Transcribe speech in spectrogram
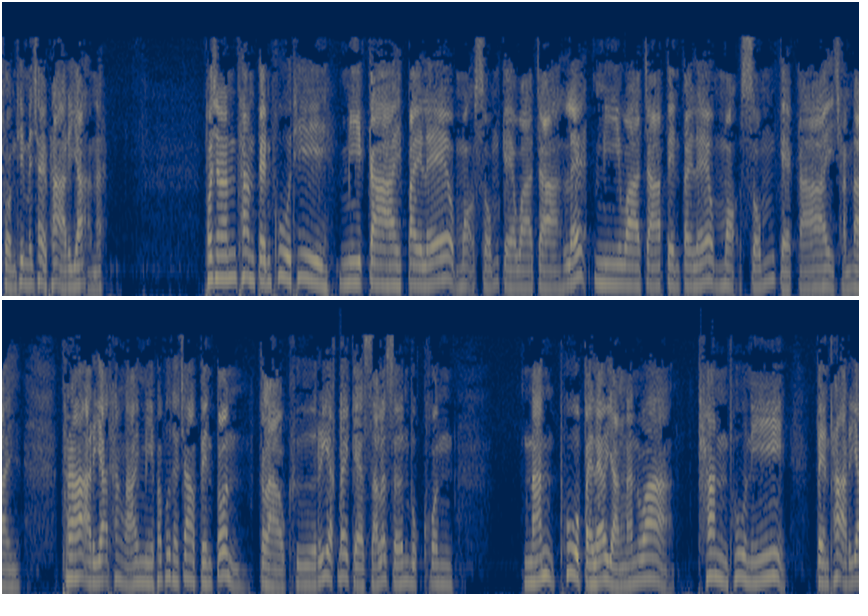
ชนที่ไม่ใช่พระอริยะนะเพราะฉะนั้นท่านเป็นผู้ที่มีกายไปแล้วเหมาะสมแก่วาจา และมีวาจาเป็นไปแล้วเหมาะสมแก่กายฉันใด พระอริยะทั้งหลายมีพระพุทธเจ้าเป็นต้นกล่าวคือเรียกได้แก่สารเสริญบุคคล นั้นผู้ไปแล้วอย่างนั้นว่า ท่านผู้นี้ เป็นพระอริย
